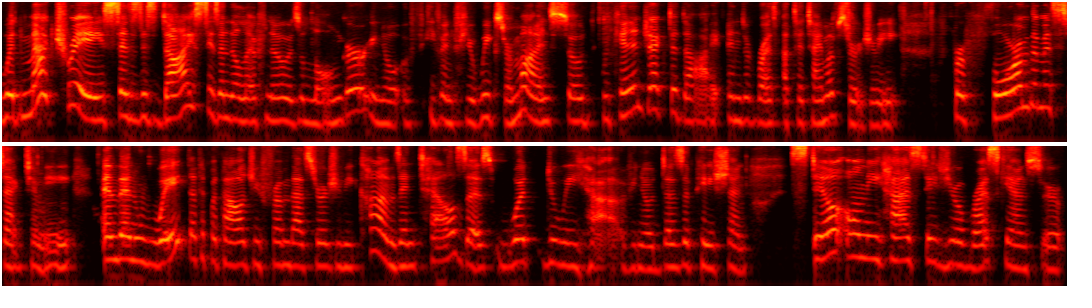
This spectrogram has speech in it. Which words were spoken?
With MagTrace, since this dye stays in the lymph nodes longer, you know, even a few weeks or months, so we can inject the dye in the breast at the time of surgery, perform the mastectomy, and then wait that the pathology from that surgery comes and tells us what do we have? You know, does the patient still only has stage zero breast cancer,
